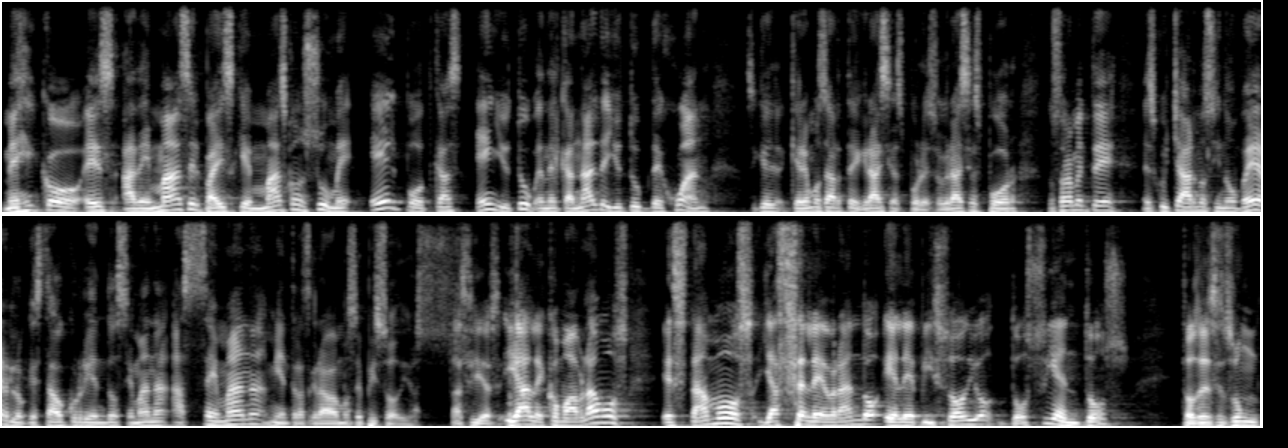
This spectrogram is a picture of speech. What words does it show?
México es además el país que más consume el podcast en YouTube, en el canal de YouTube de Juan. Así que queremos darte gracias por eso. Gracias por no solamente escucharnos, sino ver lo que está ocurriendo semana a semana mientras grabamos episodios. Así es. Y Ale, como hablamos, estamos ya celebrando el episodio 200. Entonces es un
